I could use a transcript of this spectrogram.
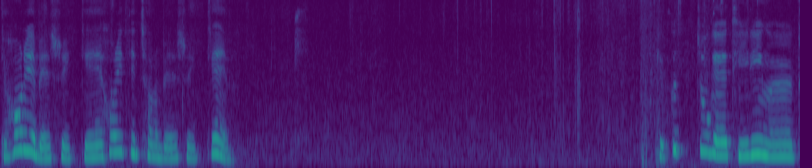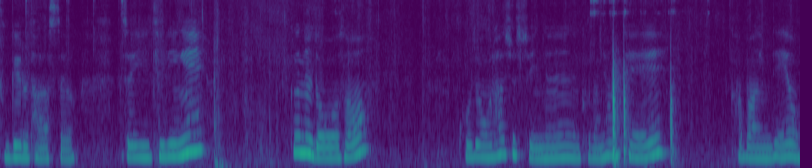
이렇게 허리에 멜 수 있게 허리띠처럼 멜 수 있게 이렇게 끝쪽에 디링을 두 개를 달았어요. 그래서 이 디링에 끈을 넣어서 고정을 하실 수 있는 그런 형태의 가방인데요.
